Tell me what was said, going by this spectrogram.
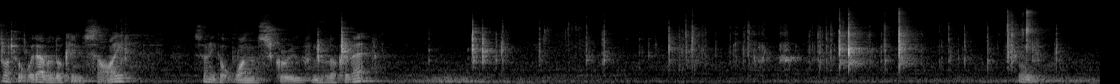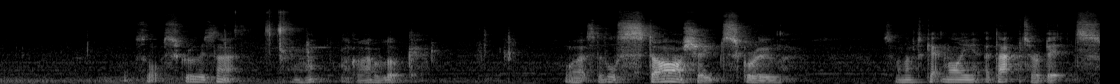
So I thought we'd have a look inside. It's only got one screw from the look of it. Ooh. What sort of screw is that? Uh-huh. I've got to have a look. Well, it's a little star-shaped screw. So I'll have to get my adapter bits.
